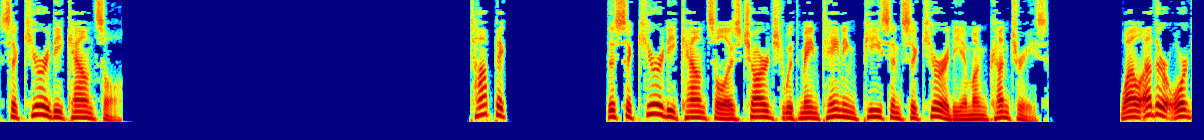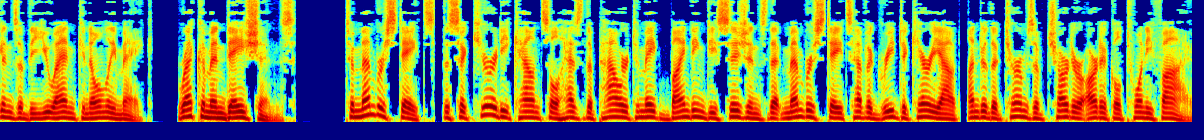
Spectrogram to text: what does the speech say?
Security Council The Security Council is charged with maintaining peace and security among countries. While other organs of the UN can only make recommendations to member states, the Security Council has the power to make binding decisions that member states have agreed to carry out, under the terms of Charter Article 25.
